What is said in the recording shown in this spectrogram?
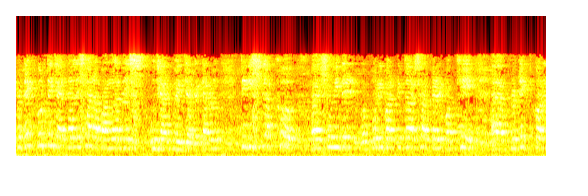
প্রোটেক্ট করতে চায়, তাহলে সারা বাংলাদেশ উজাড় হয়ে যাবে। কারণ তিরিশ লক্ষ শহীদের পরিবারকে তো আর সরকারের পক্ষে প্রোটেক্ট করা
